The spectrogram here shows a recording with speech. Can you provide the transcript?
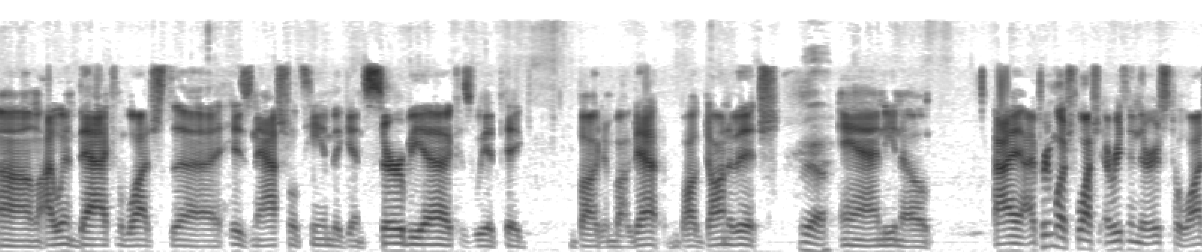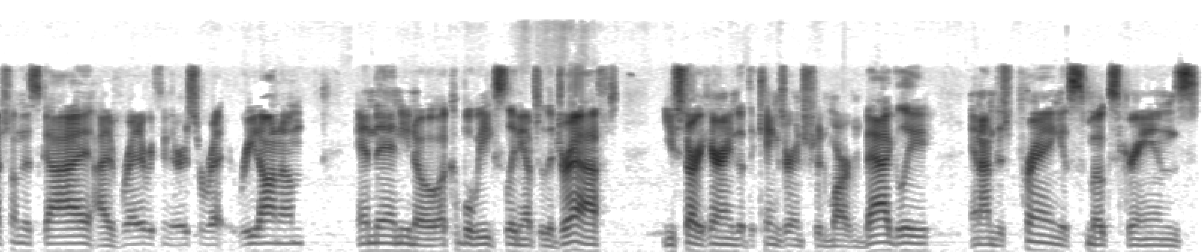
Um, I went back and watched the, his national team against Serbia because we had picked Bogdan Bogdan, Bogdanovic, yeah. and you know, I, I pretty much watched everything there is to watch on this guy. I've read everything there is to re- read on him, and then you know, a couple weeks leading up to the draft, you start hearing that the Kings are interested in Marvin Bagley, and I'm just praying it's smoke screens.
